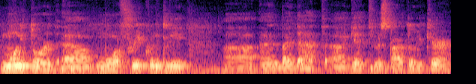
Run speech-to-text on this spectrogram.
monitored uh, more frequently uh, and by that uh, get respiratory care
